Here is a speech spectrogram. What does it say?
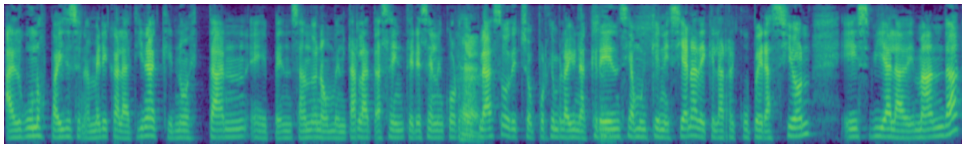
algunos países en América Latina que no están eh, pensando en aumentar la tasa de interés en el corto ah. plazo. De hecho, por ejemplo, hay una creencia muy keynesiana de que la recuperación es vía la demanda.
